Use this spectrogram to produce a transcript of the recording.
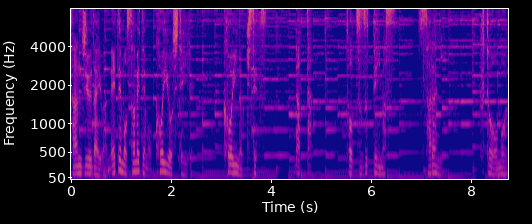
30代は寝ても覚めても恋をしている恋の季節だった。と綴っています。さらにふと思う。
